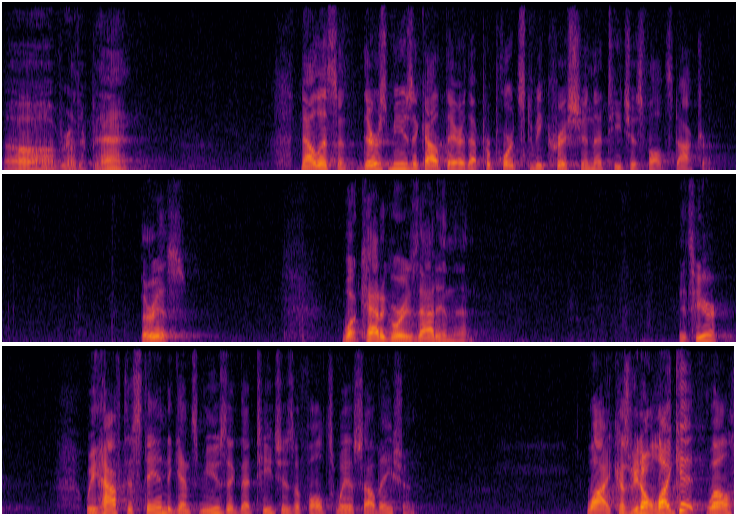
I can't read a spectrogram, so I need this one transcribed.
Oh, Brother Ben. Now, listen, there's music out there that purports to be Christian that teaches false doctrine. There is. What category is that in then? It's here. We have to stand against music that teaches a false way of salvation. Why? Because we don't like it? Well,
